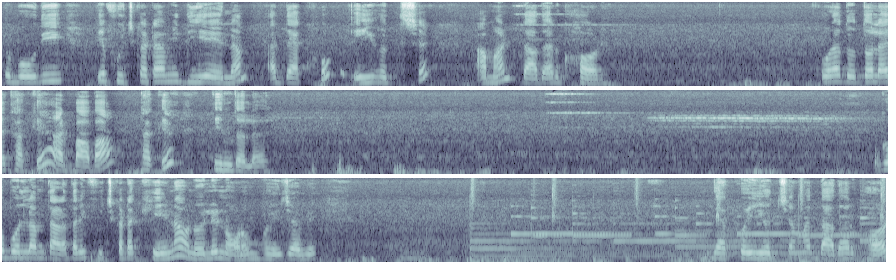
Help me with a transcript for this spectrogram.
তো বৌদিকে ফুচকাটা আমি দিয়ে এলাম। আর দেখো, এই হচ্ছে আমার দাদার ঘর। ওরা দোতলায় থাকে আর বাবা থাকে তিনতলায়। ওকে বললাম, তাড়াতাড়ি ফুচকাটা খেয়ে নাও, নইলে নরম হয়ে যাবে। দেখো, এই হচ্ছে আমার দাদার ঘর।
